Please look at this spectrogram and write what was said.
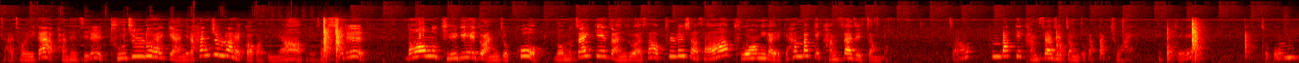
자, 저희가 바느질을 두 줄로 할 게 아니라 한 줄로 할 거거든요. 그래서 실을 너무 길게 해도 안 좋고 너무 짧게 해도 안 좋아서 풀르셔서 부엉이가 이렇게 한 바퀴 감싸질 정도. 그죠? 한 바퀴 감싸질 정도가 딱 좋아요. 이렇게 조금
